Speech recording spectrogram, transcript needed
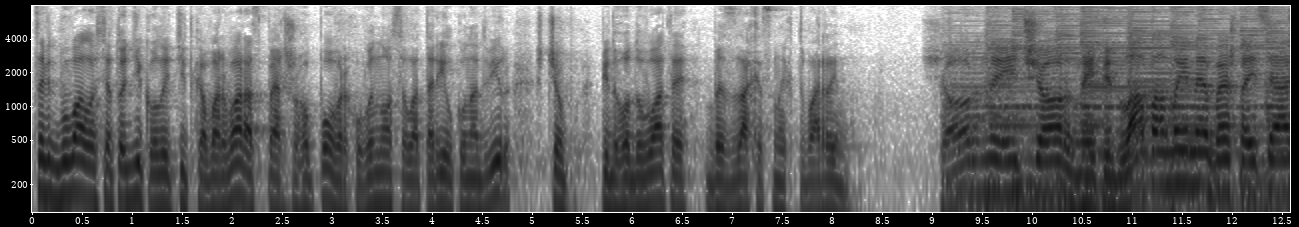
Це відбувалося тоді, коли тітка Варвара з першого поверху виносила тарілку на двір, щоб підгодувати беззахисних тварин. Чорний, чорний, під лапами не вештайся,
